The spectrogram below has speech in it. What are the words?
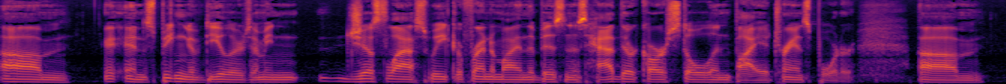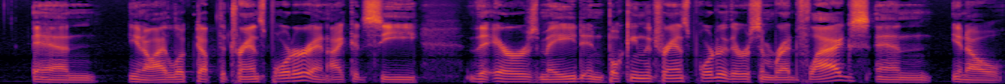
um, and speaking of dealers, I mean, just last week, a friend of mine in the business had their car stolen by a transporter. Um, and, you know, I looked up the transporter and I could see the errors made in booking the transporter. There were some red flags. And, you know,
